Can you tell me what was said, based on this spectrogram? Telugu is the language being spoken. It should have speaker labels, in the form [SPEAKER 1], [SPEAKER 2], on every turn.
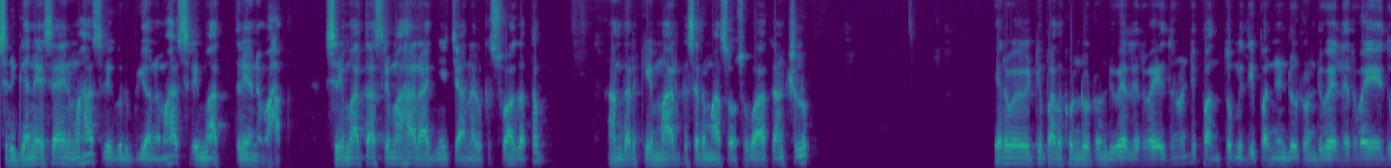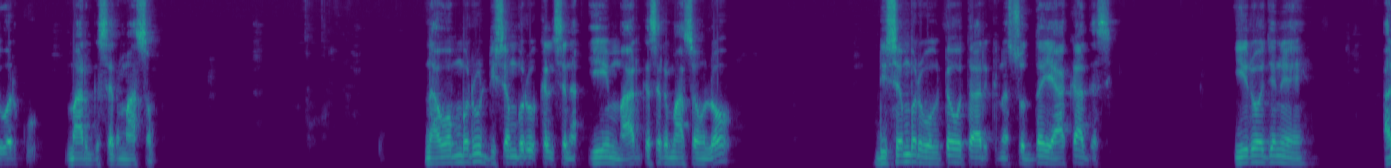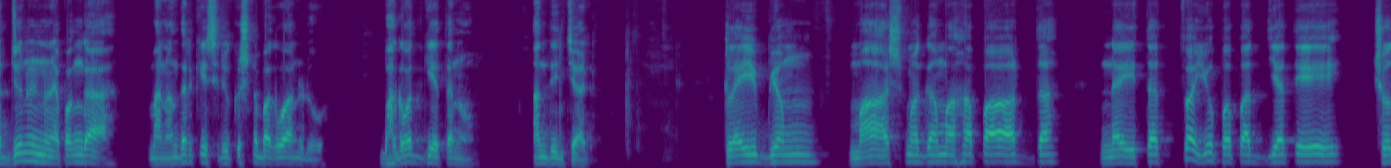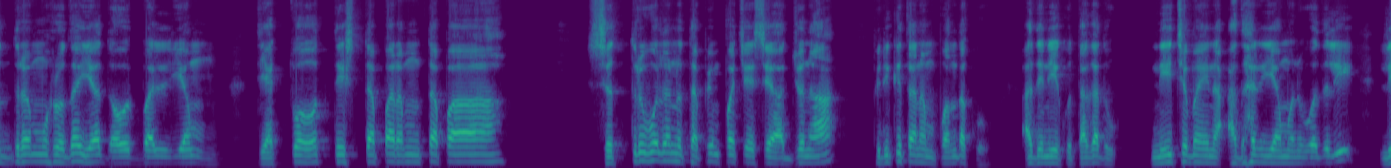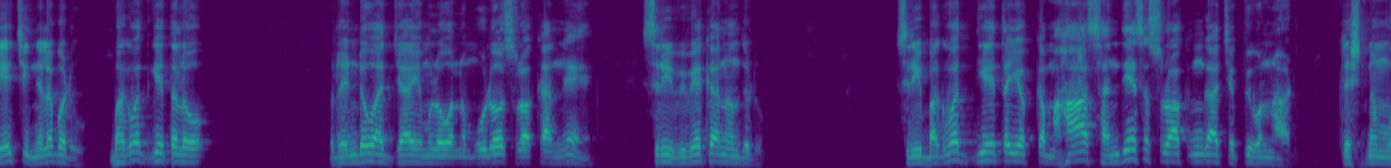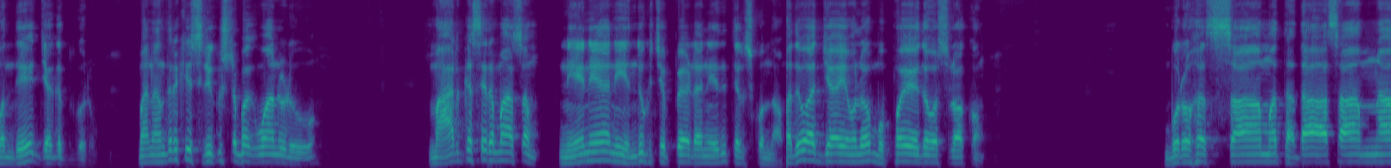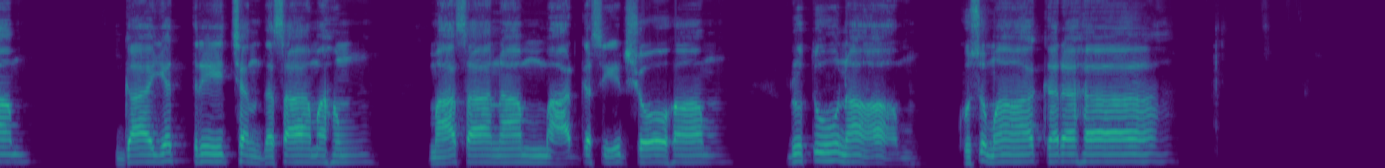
[SPEAKER 1] శ్రీ గణేశాయ నమ శ్రీ గురుభ్యో నమ శ్రీమాత్రే నమ. శ్రీమాత శ్రీ మహారాజ్ని ఛానల్కి స్వాగతం. అందరికీ మార్గశిర మాసం శుభాకాంక్షలు. ఇరవై ఒకటి పదకొండు రెండు వేల ఇరవై ఐదు నుండి పంతొమ్మిది పన్నెండు రెండు వేల ఇరవై ఐదు వరకు మార్గశిర మాసం. నవంబరు డిసెంబరు కలిసిన ఈ మార్గశిర మాసంలో డిసెంబర్ ఒకటవ తారీఖున శుద్ధ ఏకాదశి. ఈ రోజునే అర్జునుని నెపంగా మనందరికీ శ్రీకృష్ణ భగవానుడు భగవద్గీతను అందించాడు. క్లైబ్యం మాష్మగమహపార్థ నైతత్వయుపపద్యతే క్షుద్రం హృదయ దౌర్బల్యం త్యక్తోత్తిష్ట పరం తపా. శత్రువులను తప్పింపచేసే అర్జున పిరికితనం పొందకు అది నీకు తగదు. నీచమైన అధైర్యమును వదిలి లేచి నిలబడు. భగవద్గీతలో రెండవ అధ్యాయంలో ఉన్న మూడో శ్లోకాన్నే శ్రీ వివేకానందుడు శ్రీ భగవద్గీత యొక్క మహా సందేశ శ్లోకంగా చెప్పి ఉన్నాడు. కృష్ణం వందే జగద్గురు. మనందరికీ శ్రీకృష్ణ భగవానుడు మార్గశిర మాసం నేనే అని ఎందుకు చెప్పాడు అనేది తెలుసుకుందాం. పదో అధ్యాయంలో ముప్పై ఐదవ శ్లోకం. బృహస్సామ తదా సామ్నాం గాయత్రీ ఛందసామహం మాసానాం మార్గశీర్షోహాం ఋతూనాం కుసుమాకర.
